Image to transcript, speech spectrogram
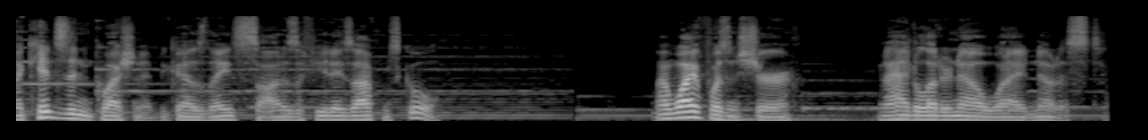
My kids didn't question it because they saw it as a few days off from school. My wife wasn't sure, and I had to let her know what I had noticed.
